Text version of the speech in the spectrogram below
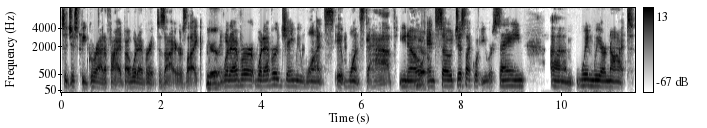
to just be gratified by whatever it desires like yeah. whatever whatever jamie wants it wants to have you know yeah. and so just like what you were saying um, when we are not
